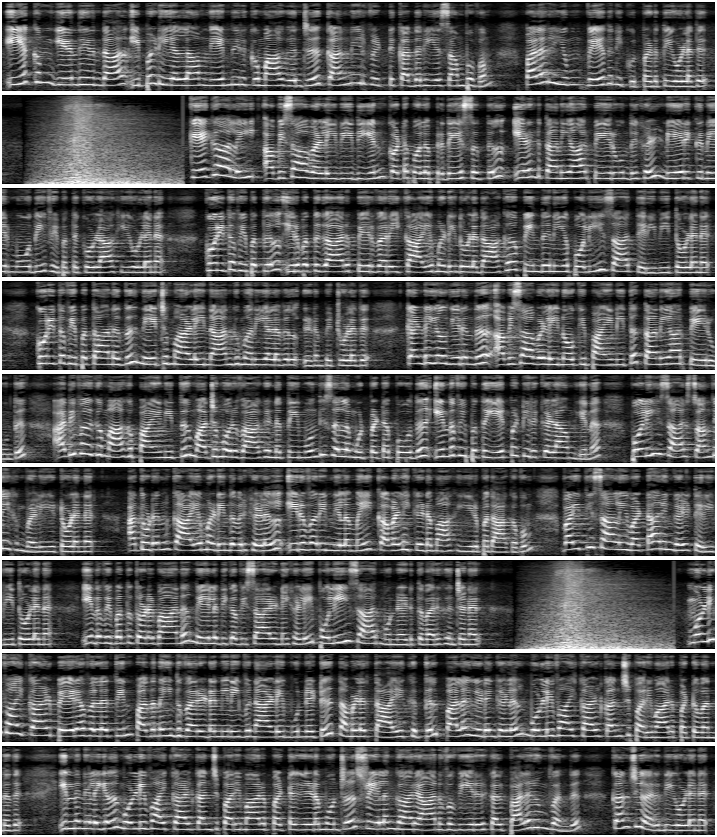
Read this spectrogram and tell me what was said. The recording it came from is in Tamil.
இயக்கம் இருந்திருந்தால் இப்படியெல்லாம் நேர்ந்திருக்குமா என்று கண்ணீர் விட்டு கதறிய சம்பவம் பலரையும் வேதனைக்குட்படுத்தியுள்ளது. கேகாலை அவிசாவளை வீதியின் கொட்டபொல பிரதேசத்தில் இரண்டு தனியார் பேருந்துகள் நேருக்கு நேர் மோதி விபத்துக்குள்ளாகியுள்ளன. குறித்த விபத்தில் இருபத்தி ஆறு பேர் வரை காயமடைந்துள்ளதாக பிந்தினிய போலீசார் தெரிவித்துள்ளனர். குறித்த விபத்தானது நேற்று மாலை நான்கு மணியளவில் இடம்பெற்றுள்ளது. கண்டியில் இருந்து அவிசாவளை நோக்கி பயணித்த தனியார் பேருந்து அதிவேகமாக பயணித்து மற்றும் ஒரு வாகனத்தை முந்தி செல்ல முற்பட்ட போது இந்த விபத்து ஏற்பட்டிருக்கலாம் என போலீசார் சந்தேகம் வெளியிட்டுள்ளனர். அத்துடன் காயமடைந்தவர்களில் இருவரின் நிலைமை கவலைக்கிடமாக இருப்பதாகவும் வைத்தியசாலை வட்டாரங்கள் தெரிவித்துள்ளன. இந்த விபத்து தொடர்பான மேலதிக விசாரணைகளை போலீசார் முன்னெடுத்து வருகின்றனர். முள்ளிவாய்க்கால் பேரவலத்தின் பதினைந்து வருட நினைவு நாளை முன்னிட்டு தமிழர் தாயகத்தில் பல இடங்களில் முள்ளிவாய்க்கால் கஞ்சி பரிமாறப்பட்டு வந்தது. இந்த நிலையில் முள்ளிவாய்க்கால் கஞ்சி பரிமாறப்பட்ட இடம் ஒன்று ஸ்ரீலங்கா ராணுவ வீரர்கள் பலரும் வந்து கஞ்சி அருந்தியுள்ளனர்.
